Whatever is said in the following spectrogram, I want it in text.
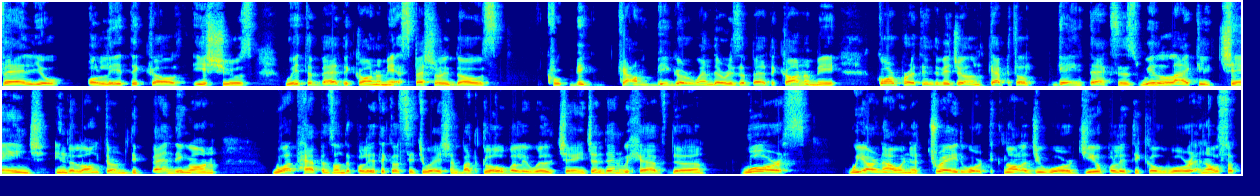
value, political issues with a bad economy, especially those become bigger when there is a bad economy. Corporate, individual, and capital gain taxes will likely change in the long term depending on what happens on the political situation, but globally will change. And then we have the wars we are now in a trade war, technology war, geopolitical war, and also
